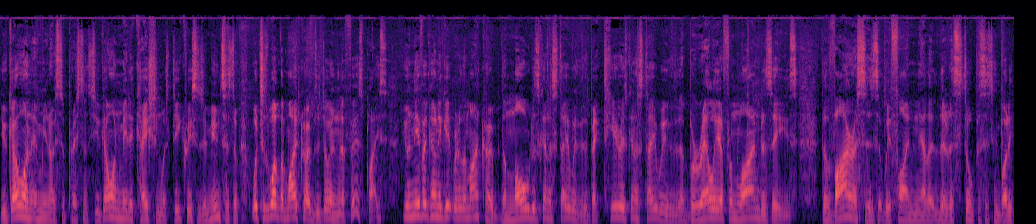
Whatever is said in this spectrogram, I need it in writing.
You go on immunosuppressants, you go on medication which decreases immune system, which is what the microbes are doing in the first place. You're never going to get rid of the microbe. The mold is going to stay with you, the bacteria is going to stay with you, the Borrelia from Lyme disease, the viruses that we're finding now that, that are still persisting in the body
